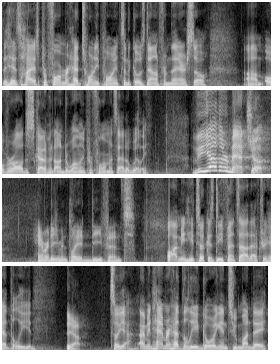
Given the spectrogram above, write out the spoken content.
his highest performer had 20 points, and it goes down from there. So um, overall, just kind of an underwhelming performance out of Willie. The other matchup, Hammer didn't even play a defense. well, I mean, he took his defense out after he had the lead. Yeah. So yeah, I mean, Hammer had the lead going into Monday,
